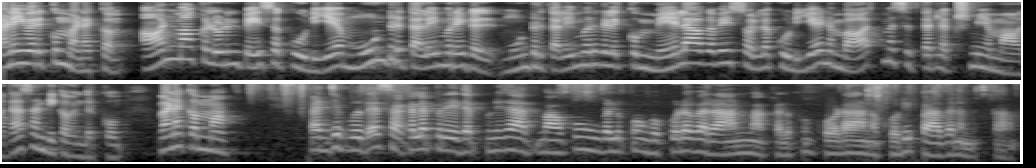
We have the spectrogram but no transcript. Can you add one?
அனைவருக்கும் வணக்கம். ஆன்மாக்களுடன் பேசக்கூடிய மூன்று தலைமுறைகள் மூன்று தலைமுறைகளுக்கும் மேலாகவே சொல்லக்கூடிய நம்ம ஆத்ம சித்தர் லக்ஷ்மி அம்மாவை தான் சந்திக்க வந்திருக்கோம். வணக்கம்மா. பஞ்சபூத சகல பிரேத புனித ஆத்மாவுக்கும் உங்களுக்கும் உங்கள் கூட வர ஆன்மாக்களுக்கும் கோடான கோடி பாத நமஸ்காரம்.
